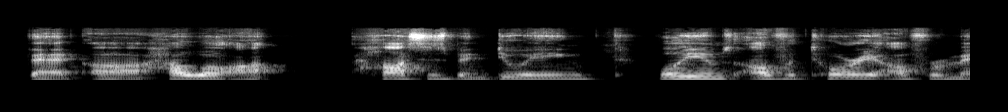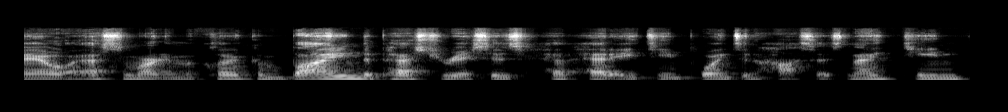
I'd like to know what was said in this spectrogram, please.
that uh, how well Haas has been doing. Williams, AlphaTauri, Alfa Romeo, Aston Martin, and McLaren combined the past two races have had 18 points, and Haas has 19.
